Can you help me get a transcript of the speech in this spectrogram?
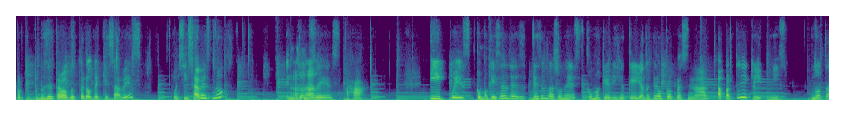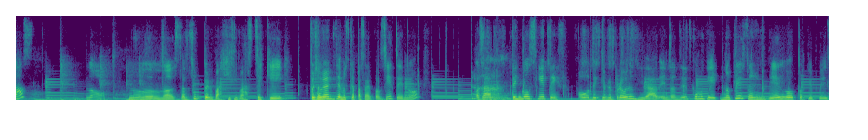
porque pues no haces trabajos, pero de que sabes, pues sí sabes, ¿no? Entonces, ajá. Y pues, como que esas, de, de esas razones, como que dije, ok, ya no quiero procrastinar. Aparte de que mis notas, no, no, no, no, están súper bajísimas. De que, pues obviamente tenemos que pasar con siete, ¿no? O sea, tengo siete, o de que repruebo la unidad. Entonces, como que no quiero estar en riesgo, porque, pues,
